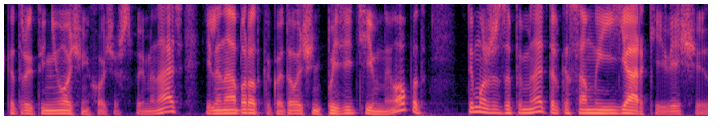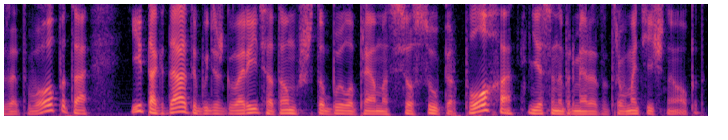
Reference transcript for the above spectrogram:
который ты не очень хочешь вспоминать, или наоборот какой-то очень позитивный опыт, ты можешь запоминать только самые яркие вещи из этого опыта, и тогда ты будешь говорить о том, что было прямо все супер плохо, если, например, это травматичный опыт.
